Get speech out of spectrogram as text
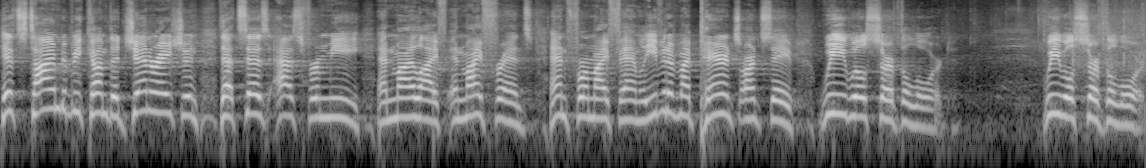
It's time to become the generation that says, As for me and my life and my friends and for my family, even if my parents aren't saved, we will serve the Lord. We will serve the Lord.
